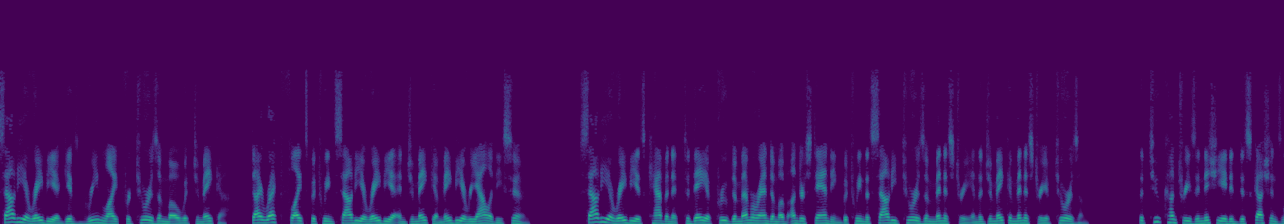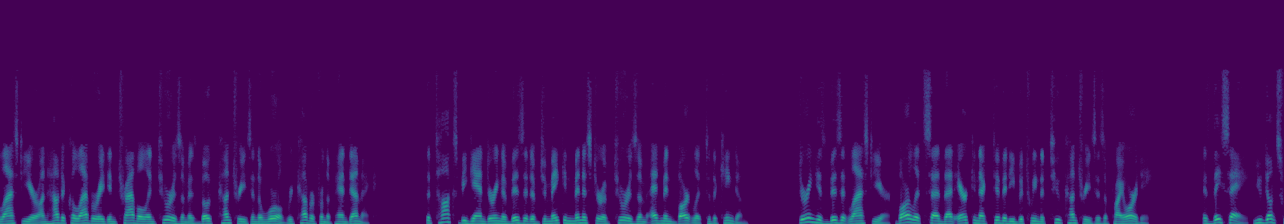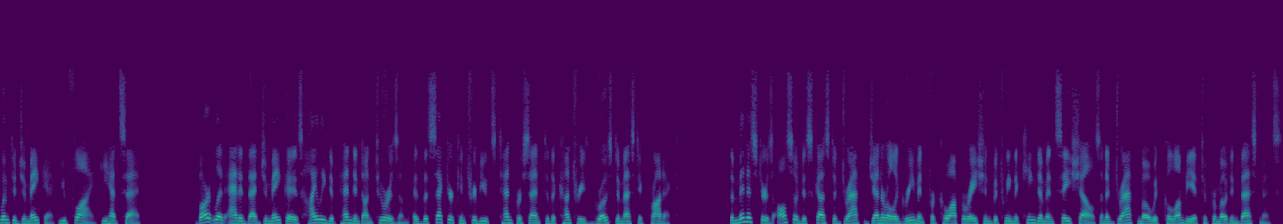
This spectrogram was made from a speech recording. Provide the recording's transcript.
Saudi Arabia gives green light for tourism MO with Jamaica. Direct flights between Saudi Arabia and Jamaica may be a reality soon. Saudi Arabia's cabinet today approved a Memorandum of Understanding between the Saudi Tourism Ministry and the Jamaica Ministry of Tourism. The two countries initiated discussions last year on how to collaborate in travel and tourism as both countries and the world recover from the pandemic. The talks began during a visit of Jamaican Minister of Tourism Edmund Bartlett to the kingdom. During his visit last year, Bartlett said that air connectivity between the two countries is a priority. As they say, you don't swim to Jamaica, you fly, he had said. Bartlett added that Jamaica is highly dependent on tourism, as the sector contributes 10% to the country's gross domestic product. The ministers also discussed a draft general agreement for cooperation between the kingdom and Seychelles and a draft MO with Colombia to promote investments.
